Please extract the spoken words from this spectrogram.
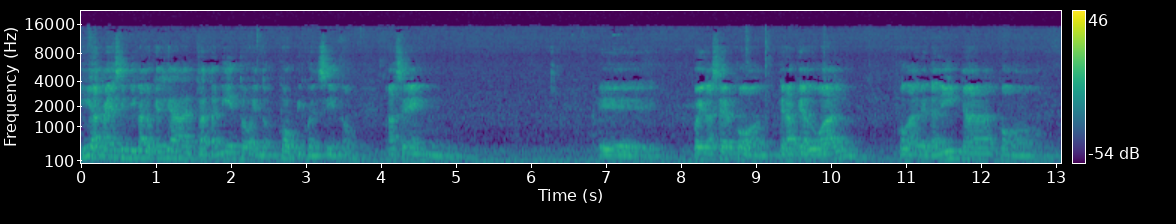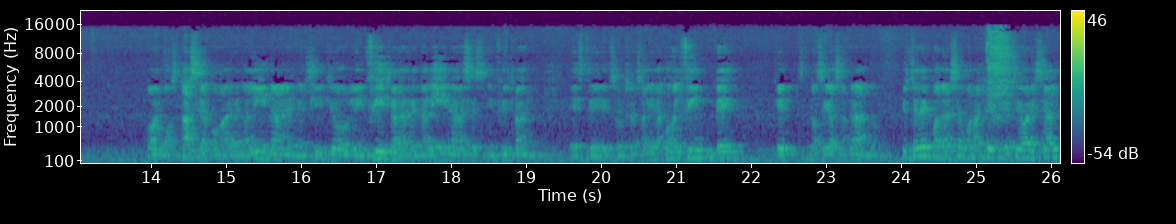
y acá ya se indica lo que es ya el tratamiento endoscópico en sí, ¿no? Hacen, eh, pueden hacer con terapia dual, con adrenalina, con o hemostasia con adrenalina en el sitio, le infiltran adrenalina, a veces infiltran este, solución salina con el fin de que no siga sangrando. Y ustedes cuando hace hemorragia digestiva varicial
